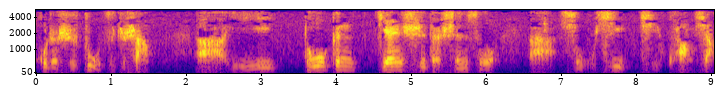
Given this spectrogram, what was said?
或者是柱子之上啊，以多根坚实的绳索啊，熟悉其矿相。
